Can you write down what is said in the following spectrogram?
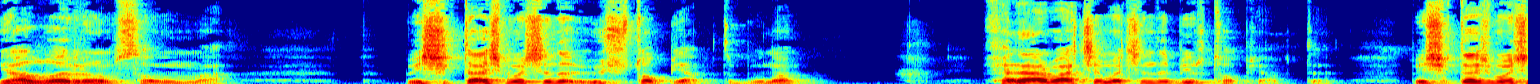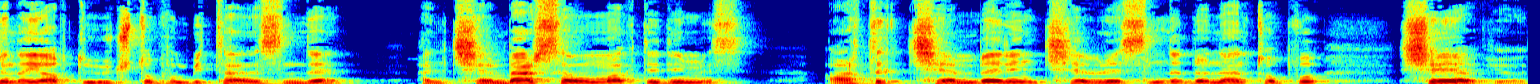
Yalvarırım savunma. Beşiktaş maçında 3 top yaptı buna. Fenerbahçe maçında 1 top yaptı. Beşiktaş maçında yaptığı 3 topun bir tanesinde hani çember savunmak dediğimiz artık çemberin çevresinde dönen topu şey yapıyor.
